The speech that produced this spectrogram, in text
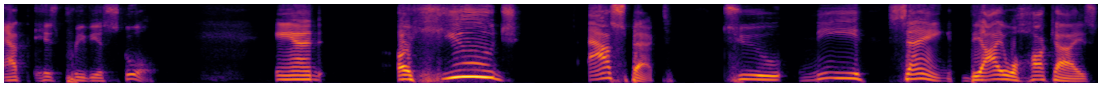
at his previous school. And a huge aspect to me saying the Iowa Hawkeyes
